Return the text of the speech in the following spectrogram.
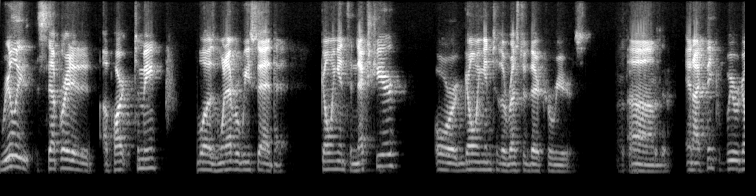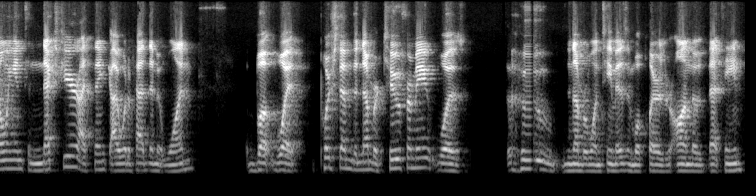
really separated it apart to me was whenever we said going into next year or going into the rest of their careers. Okay. Um, and I think if we were going into next year, I think I would have had them at one. But what pushed them to number two for me was who the number one team is and what players are on those, that team.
